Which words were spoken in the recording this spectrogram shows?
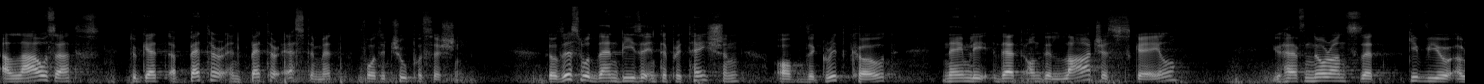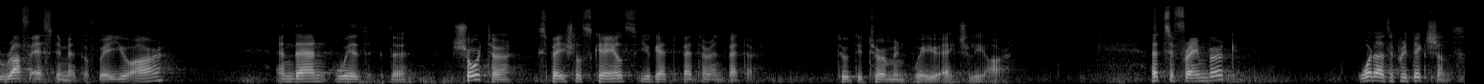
allows us to get a better and better estimate for the true position. So this would then be the interpretation of the grid code, namely that on the largest scale, you have neurons that give you a rough estimate of where you are. And then with the shorter spatial scales, you get better and better to determine where you actually are. That's a framework. What are the predictions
